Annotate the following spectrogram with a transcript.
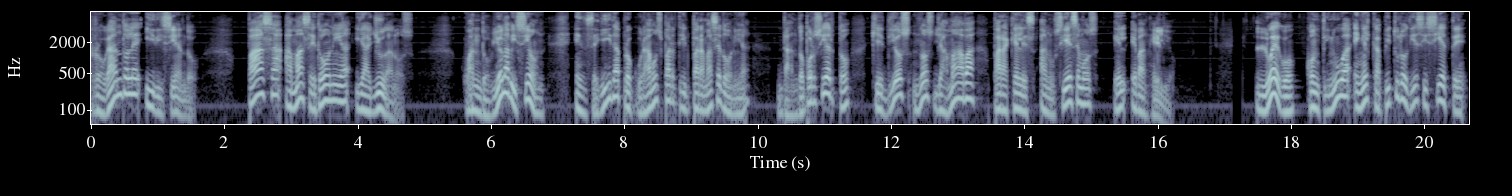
rogándole y diciendo, pasa a Macedonia y ayúdanos. Cuando vio la visión, enseguida procuramos partir para Macedonia, dando por cierto que Dios nos llamaba para que les anunciésemos el Evangelio. Luego continúa en el capítulo 17,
